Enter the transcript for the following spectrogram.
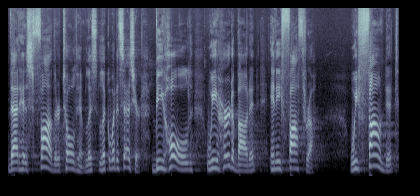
that his father told him. Listen, look at what it says here. Behold, we heard about it in Ephrathah. We found it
